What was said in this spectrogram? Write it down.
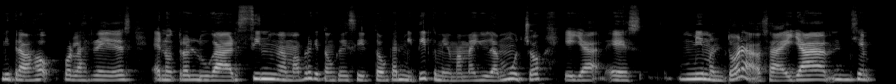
mi trabajo por las redes en otro lugar, sin mi mamá, porque tengo que decir, tengo que admitir que mi mamá me ayuda mucho, ella es mi mentora, o sea, ella, siem-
